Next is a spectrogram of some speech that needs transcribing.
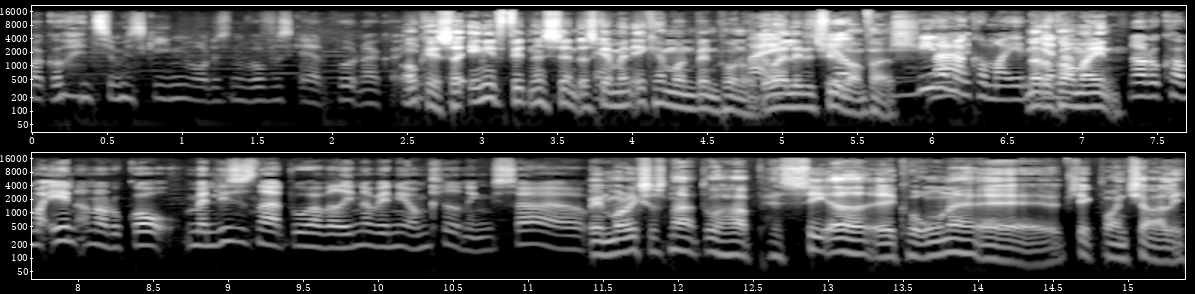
for at gå hen til maskinen, hvor det er sådan, hvorfor skal jeg det på, når jeg går ind? Okay, så ind i et fitnesscenter skal Ja. man ikke have mundbind på nu. Nej, det var jeg lidt i tvivl jo. om først. Lige når Nej. man kommer ind. Når du Ja, kommer ind. Når du kommer ind, og når du går, men lige så snart du har været inde og vende i omklædningen, så er Men må du ikke så snart, du har passeret øh, corona-checkpoint Charlie,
